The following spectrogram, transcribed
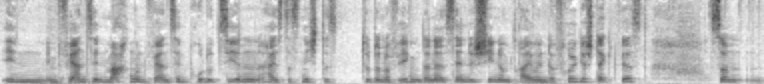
in, im Fernsehen machen und Fernsehen produzieren, heißt das nicht, dass du dann auf irgendeiner Sendeschiene um drei Uhr in der Früh gesteckt wirst, sondern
